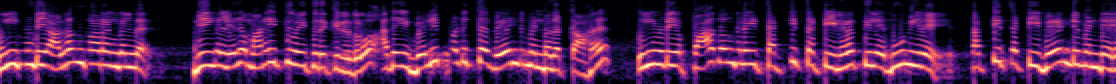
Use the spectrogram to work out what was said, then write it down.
உங்களுடைய அலங்காரங்கள்ல நீங்கள் எதை மறைத்து வைத்திருக்கிறீர்களோ அதை வெளிப்படுத்த வேண்டும் என்பதற்காக உங்களுடைய பாதங்களை தட்டி தட்டி நிலத்திலே பூமியிலே தட்டி தட்டி வேண்டும் என்றே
